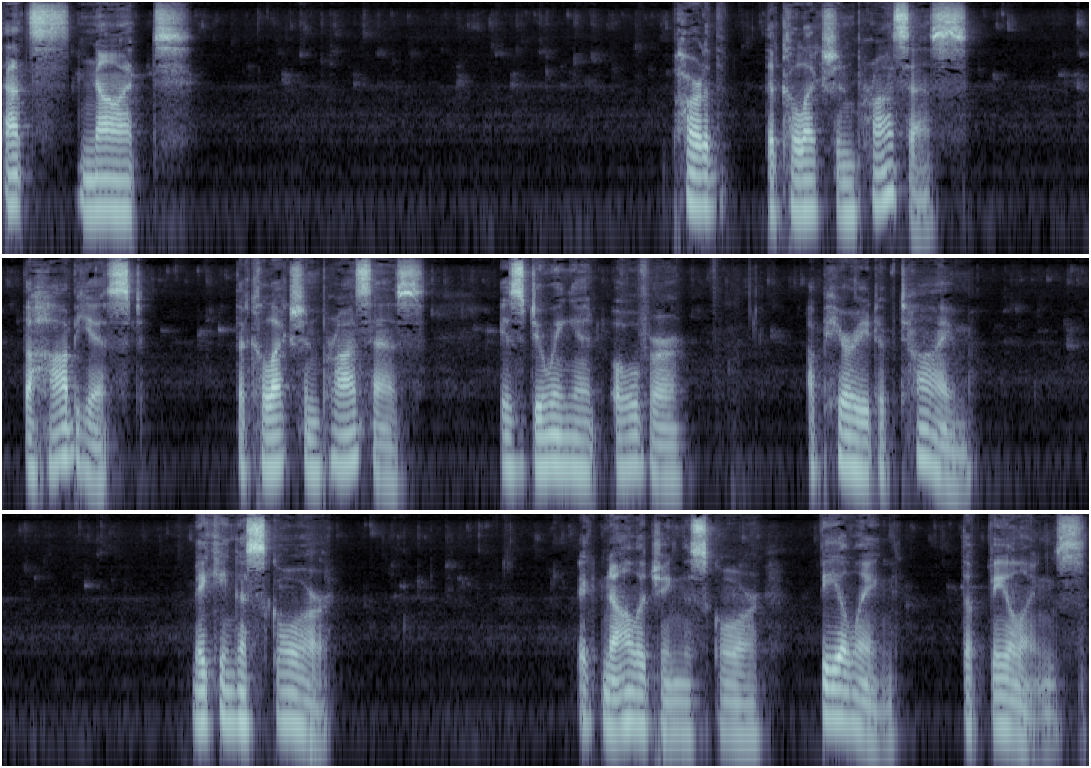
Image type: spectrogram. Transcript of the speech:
That's not part of the collection process. The hobbyist, the collection process is doing it over a period of time, making a score, acknowledging the score, feeling the feelings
